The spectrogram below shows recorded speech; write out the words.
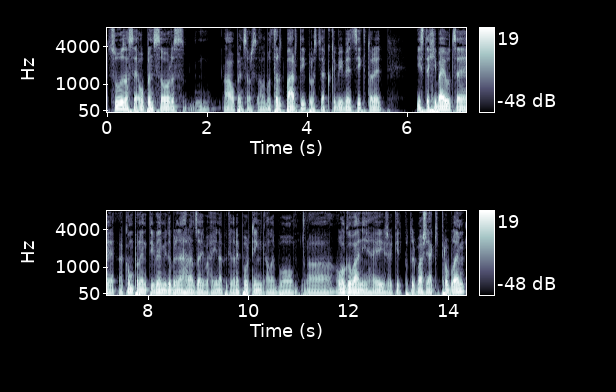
sú zase open source a open source, alebo third party, proste ako keby veci, ktoré isté chybajúce komponenty veľmi dobre nahrádzajú, hej, napríklad reporting alebo uh, logovanie, hej, že keď potrebuješ nejaký problém,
